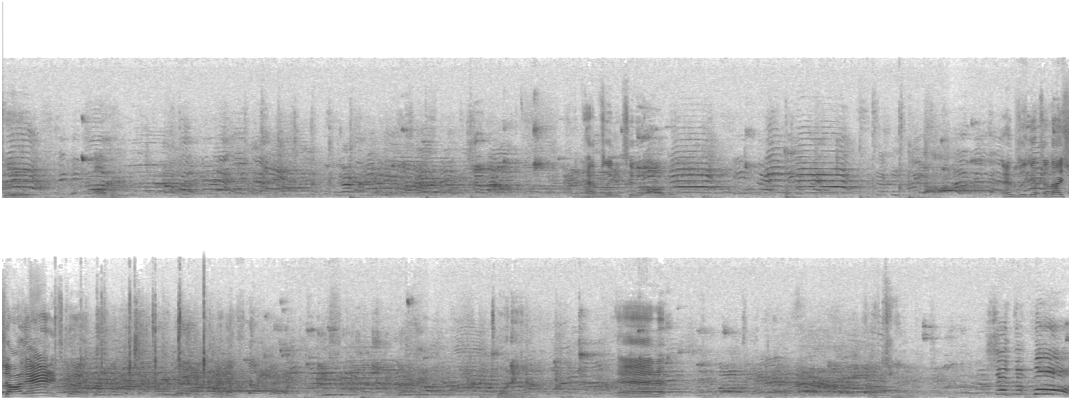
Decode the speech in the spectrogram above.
Two. Auburn. And Hemsley Auburn. Hemsley gets a nice shot and it's good. 30. 20. And 14. Shoot the ball.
